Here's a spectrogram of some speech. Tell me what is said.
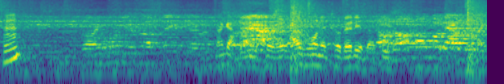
Hmm? I got money for it. I was wanting to tell Eddie about these.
